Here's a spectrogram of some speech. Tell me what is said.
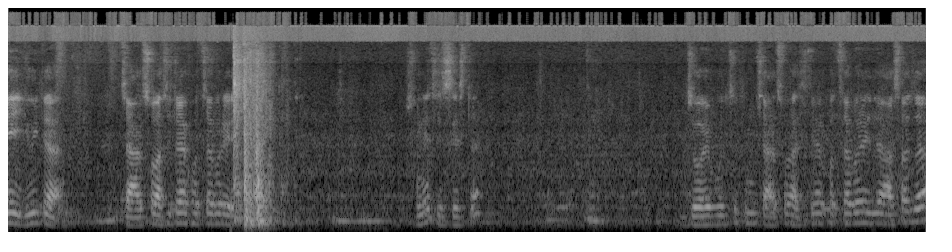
এই জুইটা চারশো আশি টাকা খরচা করে। শুনেছিস শেষটা? জয় বলছে তুমি চারশো আশি টাকা খরচা করে যা আসা যা।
